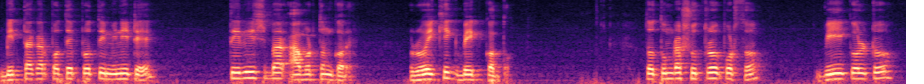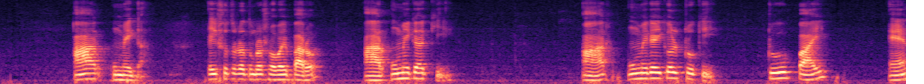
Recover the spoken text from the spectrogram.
বৃত্তাকার পথে প্রতি মিনিটে তিরিশ বার আবর্তন করে। রৈখিক বেগ কত? তো তোমরা সূত্র পড়ছো v equal to r omega এই সূত্রটা তোমরা সবাই পারো। আর ওমেগা কি? আর ওমেগা ইকুয়াল টু কি? Two pi n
